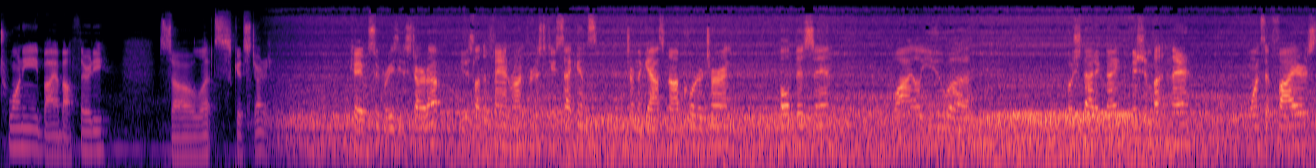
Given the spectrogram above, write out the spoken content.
20 by about 30. So let's get started. Okay, it was super easy to start up. You just let the fan run for just a few seconds, turn the gas knob quarter turn, hold this in while you uh, push that ignite ignition button there. Once it fires,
